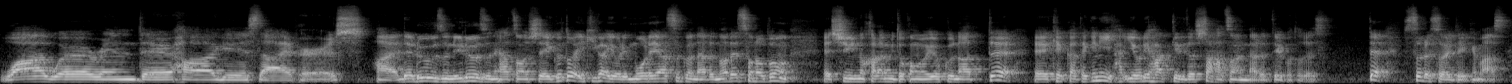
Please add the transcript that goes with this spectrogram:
While we're in their huggies diapers はい。でルーズにルーズに発音していくと息がより漏れやすくなるのでその分えー子音の絡みとかも良くなって結果的によりはっきりとした発音になるということです。でストレスを入れていきます。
